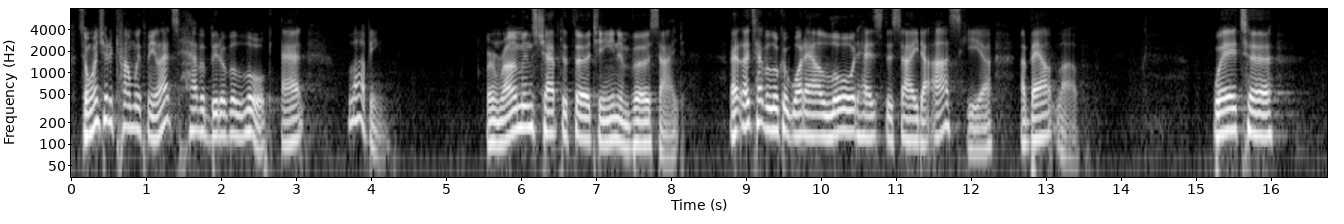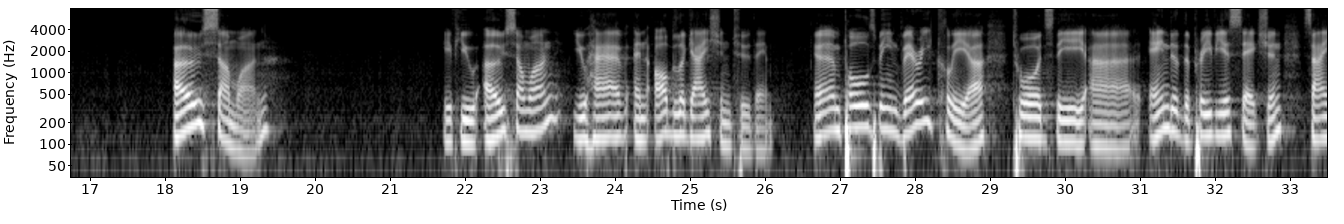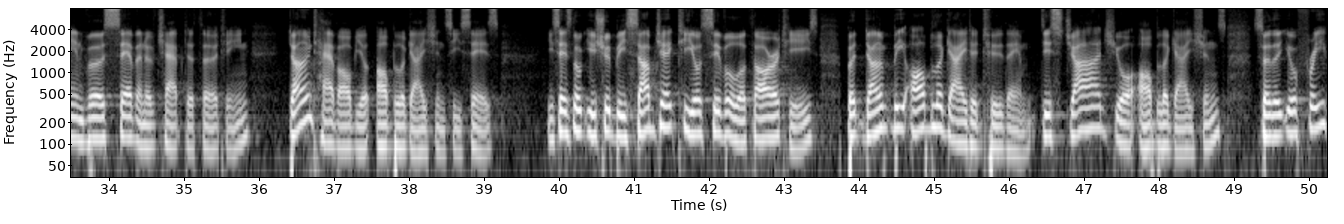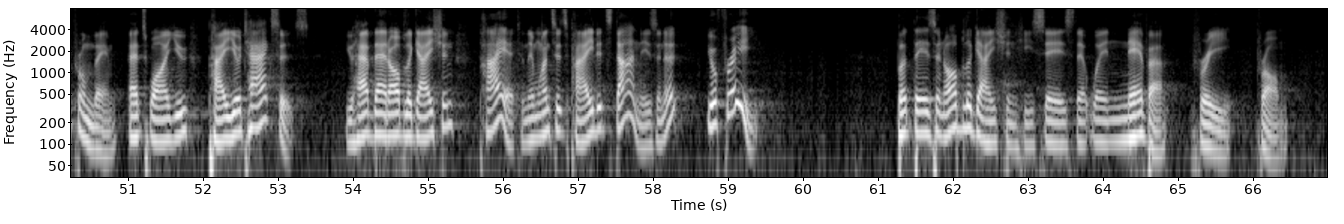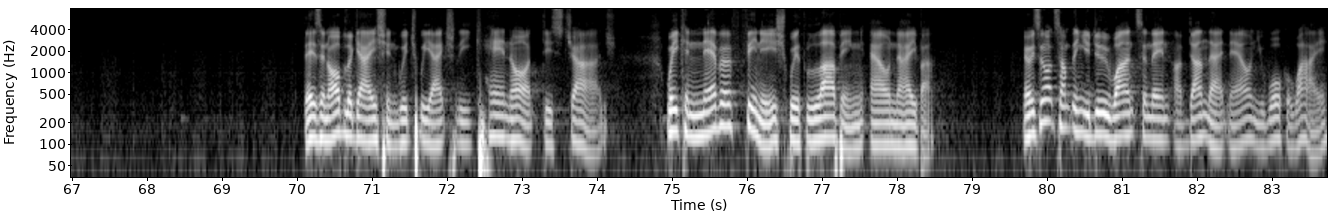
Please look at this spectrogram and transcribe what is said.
So I want you to come with me. Let's have a bit of a look at loving. We're in Romans chapter 13 and verse 8. Uh, let's have a look at what our Lord has to say to us here about love. We're to owe someone, if you owe someone, you have an obligation to them. And Paul's been very clear towards the uh, end of the previous section, say in verse 7 of chapter 13, don't have ob- obligations, he says. He says, look, you should be subject to your civil authorities, but don't be obligated to them. Discharge your obligations so that you're free from them. That's why you pay your taxes. You have that obligation, pay it. And then once it's paid, it's done, isn't it? You're free. But there's an obligation, he says, that we're never free from. There's an obligation which we actually cannot discharge. We can never finish with loving our neighbour. Now, it's not something you do once and then, I've done that now, and you walk away.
